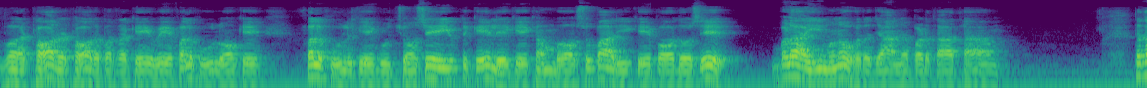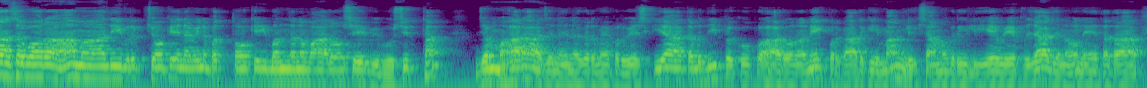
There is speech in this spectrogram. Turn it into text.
वह ठौर ठौर पर रखे हुए फल फूलों के फल फूल के गुच्छों से युक्त केले के खम्भों सुपारी के पौधों से बड़ा ही मनोहर जान पड़ता था। तथा सब और आम आदि वृक्षों के नवीन पत्तों की बंधनवारों से विभूषित था। जब महाराज ने नगर में प्रवेश किया, तब दीपक उपहार और अनेक प्रकार की मांगलिक सामग्री लिए हुए प्रजाजनों ने तथा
